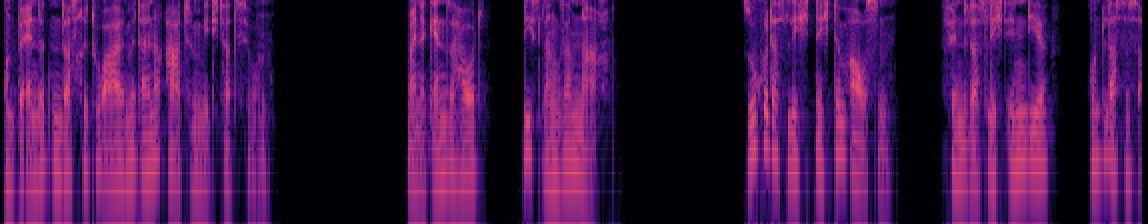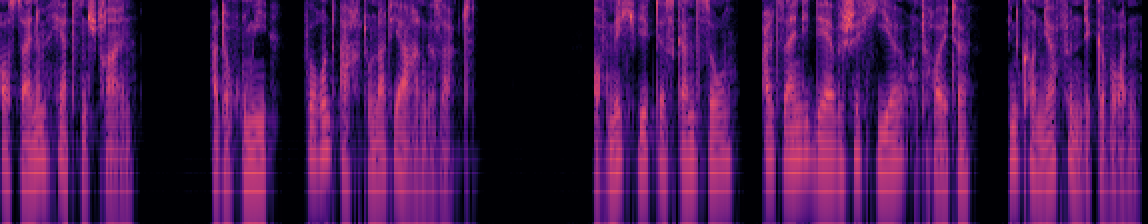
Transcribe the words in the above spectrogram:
und beendeten das Ritual mit einer Atemmeditation. Meine Gänsehaut ließ langsam nach. Suche das Licht nicht im Außen, finde das Licht in dir und lass es aus deinem Herzen strahlen, hatte Rumi vor rund 800 Jahren gesagt. Auf mich wirkt es ganz so, als seien die Derwische hier und heute in Konya fündig geworden.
